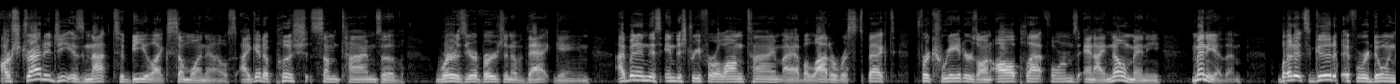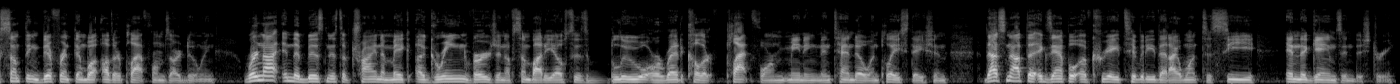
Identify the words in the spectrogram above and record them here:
"Our strategy is not to be like someone else. I get a push sometimes of where's your version of that game? I've been in this industry for a long time. I have a lot of respect for creators on all platforms and I know many, many of them. But it's good if we're doing something different than what other platforms are doing. We're not in the business of trying to make a green version of somebody else's blue or red colored platform, meaning Nintendo and PlayStation. That's not the example of creativity that I want to see in the games industry.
